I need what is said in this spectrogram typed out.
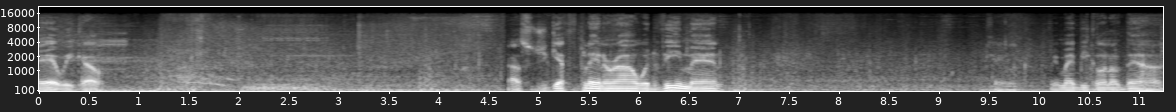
There we go. That's what you get for playing around with V, man. Okay, look. We might be going up there, huh?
